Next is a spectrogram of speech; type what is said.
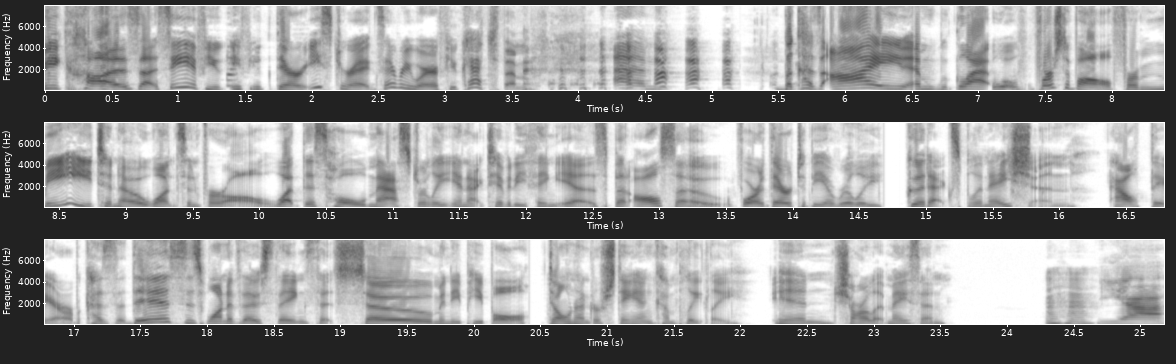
because uh, see if you if you there are easter eggs everywhere if you catch them um, because I am glad. Well, first of all, for me to know once and for all what this whole masterly inactivity thing is, but also for there to be a really good explanation out there because this is one of those things that so many people don't understand completely in Charlotte Mason. Mm-hmm. Yeah.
